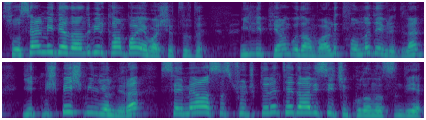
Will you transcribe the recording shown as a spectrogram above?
Sosyal medyadan da bir kampanya başlatıldı. Milli Piyango'dan Varlık Fonu'na devredilen 75 milyon lira SMA'sız çocukların tedavisi için kullanılsın diye.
